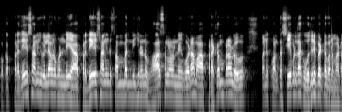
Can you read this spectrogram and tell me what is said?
ఒక ప్రదేశానికి వెళ్ళామనుకోండి ఆ ప్రదేశానికి సంబంధించిన వాసనలన్నీ కూడా మా ప్రకంపనలు మనకు కొంతసేపటి దాకా వదిలిపెట్టమన్నమాట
